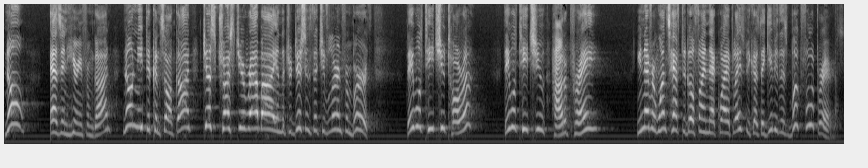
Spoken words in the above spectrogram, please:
no, as in hearing from God, no need to consult God. Just trust your rabbi and the traditions that you've learned from birth. They will teach you Torah, they will teach you how to pray. You never once have to go find that quiet place because they give you this book full of prayers.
